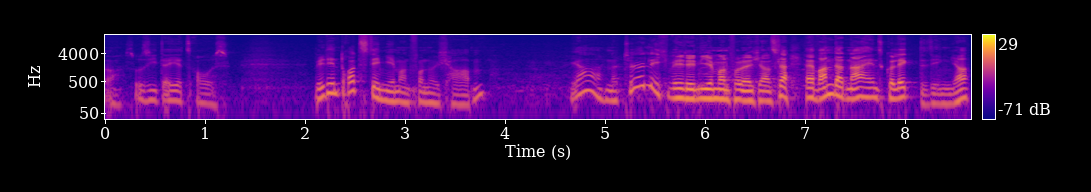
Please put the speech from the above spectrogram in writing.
So, so sieht er jetzt aus. Will den trotzdem jemand von euch haben? Ja, natürlich will den jemand von euch haben. Klar, er wandert nachher ins Kollekte-Ding, ja.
